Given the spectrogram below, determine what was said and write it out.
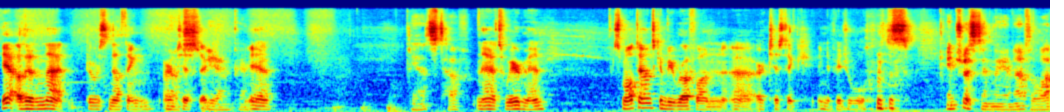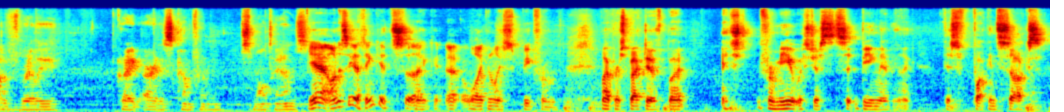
yeah, other than that, there was nothing No, artistic. yeah. Okay. yeah, Yeah, that's tough. yeah, it's weird, man. Small towns can be rough on uh, artistic individuals. Interestingly enough, a lot of really great artists come from small towns. Yeah, honestly, I think it's like uh, well, I can only speak from my perspective, but it's for me, it was just being there, being like, "This fucking sucks,"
